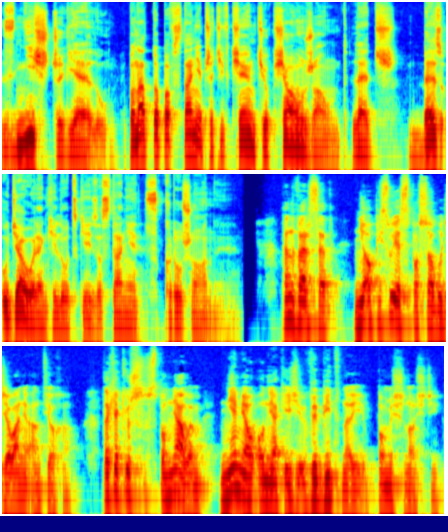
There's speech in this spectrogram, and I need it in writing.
zniszczy wielu. Ponadto powstanie przeciw księciu książąt, lecz bez udziału ręki ludzkiej zostanie skruszony. Ten werset nie opisuje sposobu działania Antiocha. Tak jak już wspomniałem, nie miał on jakiejś wybitnej pomyślności.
